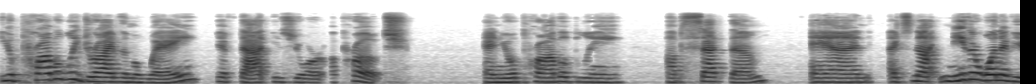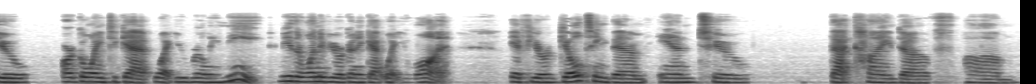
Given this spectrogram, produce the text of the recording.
You'll probably drive them away if that is your approach. And you'll probably upset them. And it's not, neither one of you are going to get what you really need. Neither one of you are going to get what you want if you're guilting them into that kind of um,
